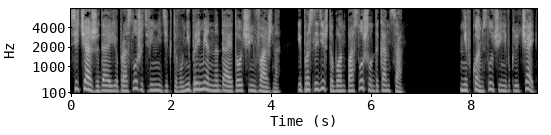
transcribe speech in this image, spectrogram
сейчас же дай ее прослушать Венедиктову. Непременно дай, это очень важно. И проследи, чтобы он послушал до конца. Ни в коем случае не выключай,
